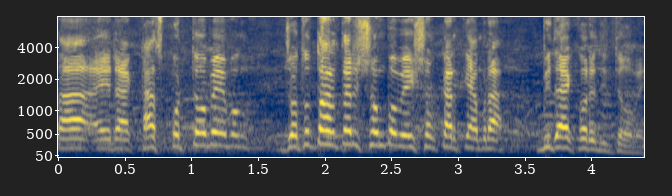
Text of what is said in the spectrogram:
তা, এটা কাজ করতে হবে এবং যত তাড়াতাড়ি সম্ভব এই সরকারকে আমরা বিদায় করে দিতে হবে।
